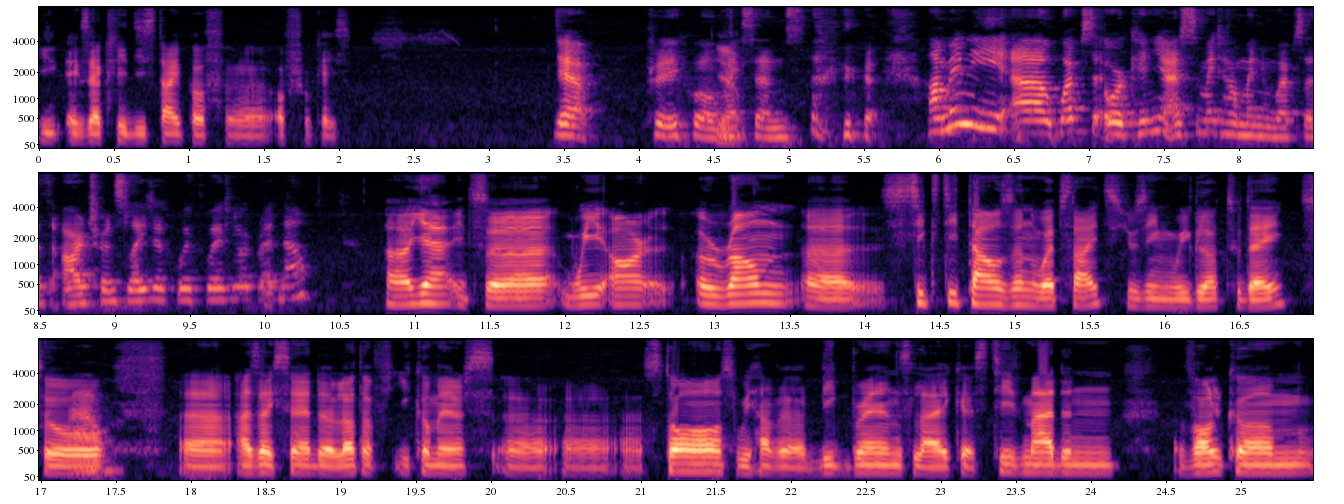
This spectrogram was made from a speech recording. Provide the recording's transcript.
exactly this type of uh, of showcase. Yeah, pretty cool. Yeah. Makes sense. how many uh, websites, or can you estimate how many websites are translated with Weglot right now? Uh, yeah, it's uh, we are around uh, sixty thousand websites using Weglot today. So, wow. Uh, as I said, a lot of e-commerce uh, uh, stores. We have big brands like Steve Madden, Volcom,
